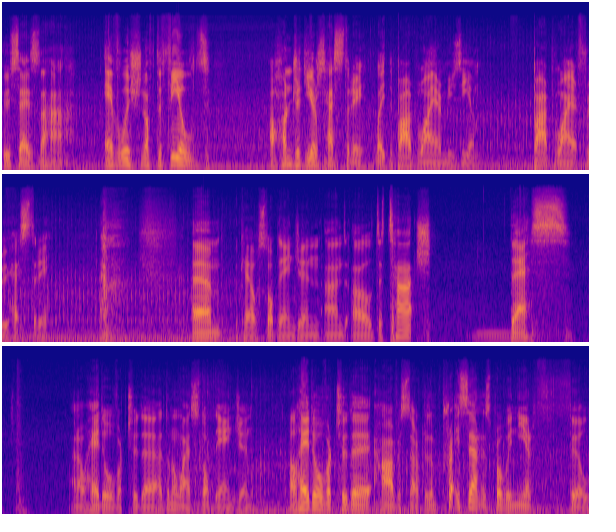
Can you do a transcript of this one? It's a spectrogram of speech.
Who says that? Evolution of the field. A hundred years history, like the Barbed Wire Museum. Barbed wire through history. um, okay, I'll stop the engine and I'll detach this. And I'll head over to the... I don't know why I stopped the engine. I'll head over to the harvester because I'm pretty certain it's probably near full.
